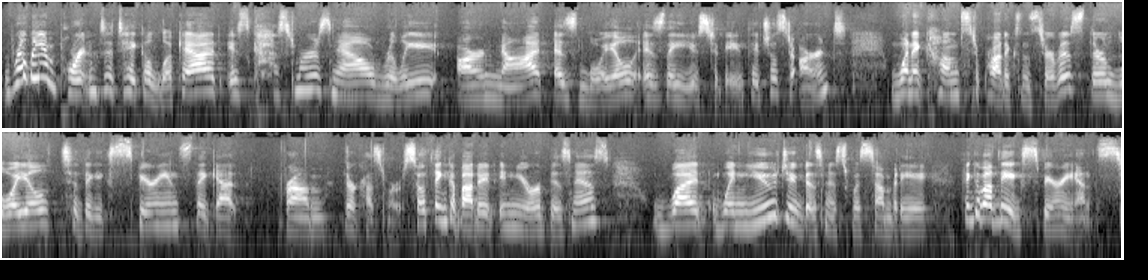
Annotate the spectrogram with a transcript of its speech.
really important to take a look at is customers now really are not as loyal as they used to be. They just aren't. When it comes to products and service, they're loyal to the experience they get from their customers. So think about it in your business. What when you do business with somebody, think about the experience.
